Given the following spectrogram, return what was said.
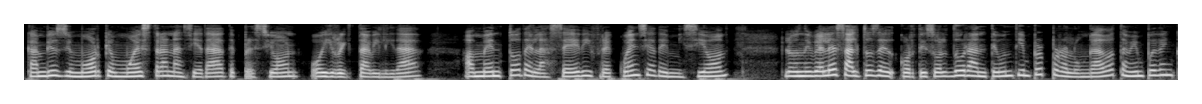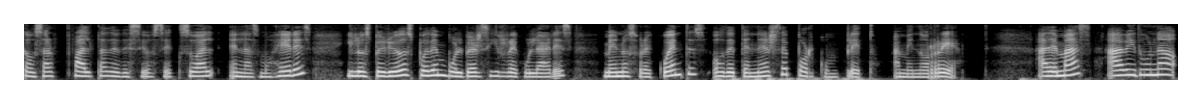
cambios de humor que muestran ansiedad, depresión o irritabilidad, aumento de la sed y frecuencia de emisión, los niveles altos de cortisol durante un tiempo prolongado también pueden causar falta de deseo sexual en las mujeres y los periodos pueden volverse irregulares, menos frecuentes o detenerse por completo, amenorrea. Además, ha habido una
